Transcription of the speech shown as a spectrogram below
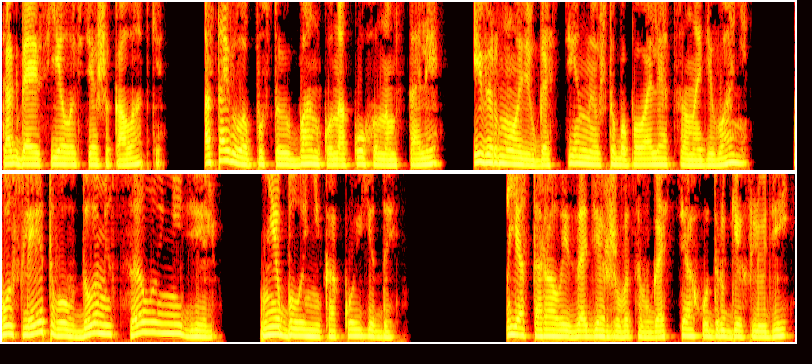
Когда я съела все шоколадки, оставила пустую банку на кухонном столе и вернулась в гостиную, чтобы поваляться на диване, после этого в доме целую неделю не было никакой еды. Я старалась задерживаться в гостях у других людей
